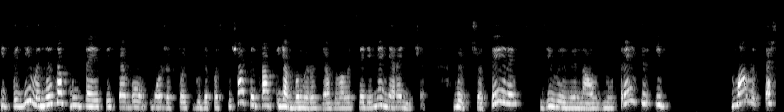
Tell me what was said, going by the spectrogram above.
І тоді ви не заплутаєтеся, бо може хтось буде поспішати. Так, як би ми розв'язували це рівняння раніше? Ми б 4 ділили на 1 третю і мали б те ж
